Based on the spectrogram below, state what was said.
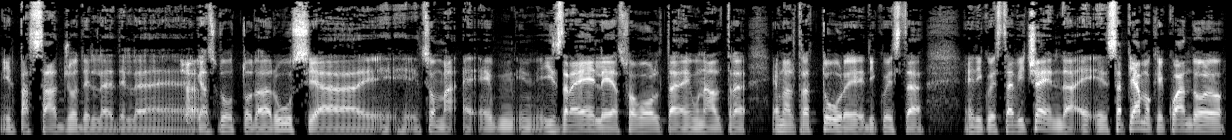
il passaggio del, del certo. gasdotto dalla Russia Russia, e, e, insomma è, è, Israele a sua volta è, un altro attore di questa, eh, di questa vicenda e, sappiamo che quando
